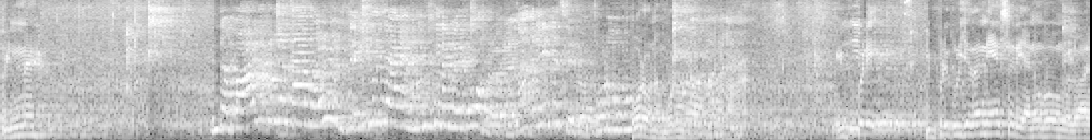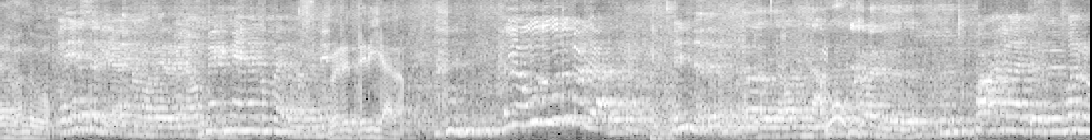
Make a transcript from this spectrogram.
பின்ன? இந்த பாலுக்குள்ள நாங்கள் தெய்வ சாயம் சில பேர் போடுறோம் நாங்கள் என்ன செய்வோம் போடுவோம் போடணும் போடணும். இப்படி இப்படி குடிச்சதான் நேசரி அனுபவங்கள் வந்து வேற தெரியாதான். ஐயோ ஊது ஊது படுதா என்னது நடக்குது பாலாட்டு போய் வர்ற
